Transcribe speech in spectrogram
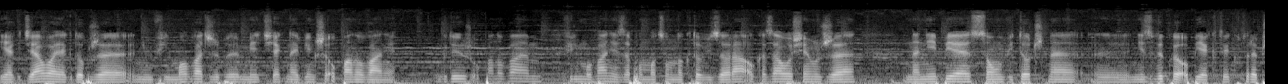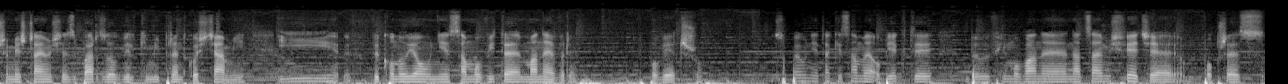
jak działa, jak dobrze nim filmować, żeby mieć jak największe opanowanie. Gdy już opanowałem filmowanie za pomocą noktowizora, okazało się, że na niebie są widoczne y, niezwykłe obiekty, które przemieszczają się z bardzo wielkimi prędkościami i wykonują niesamowite manewry w powietrzu. Zupełnie takie same obiekty były filmowane na całym świecie poprzez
